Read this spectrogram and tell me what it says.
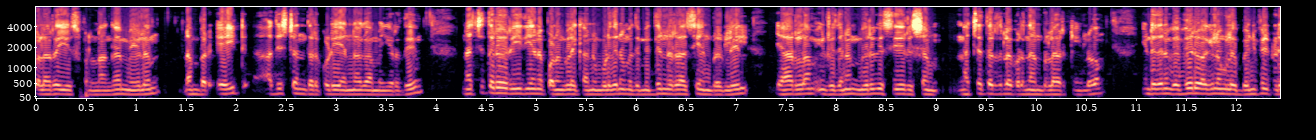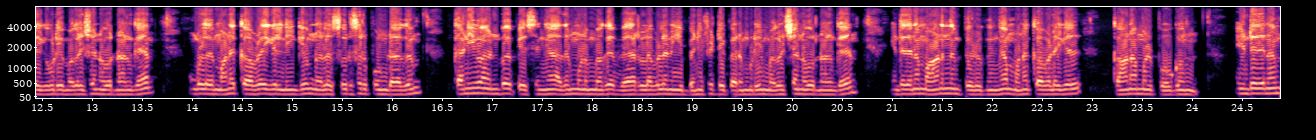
கலரை யூஸ் பண்ணலாங்க. மேலும் நம்பர் எயிட் அதிர்ஷ்டம் தரக்கூடிய எண்ணாக அமைகிறது. நட்சத்திர ரீதியான பலன்களை காணும்பொழுது நமது மிதன ராசி அன்பர்களில் யாரெல்லாம் இன்று தினம் மிருக சீரிஷம் நட்சத்திரத்தில் பிறந்த அன்பர்களாக இருக்கீங்களோ இன்று தினம் வெவ்வேறு வகையில் உங்களுக்கு பெனிஃபிட் கிடைக்கக்கூடிய மகிழ்ச்சியான ஒரு நாளுங்க. உங்களது மனக்கவலைகள் நீங்கும் நல்ல சுறுசுறுப்பு உண்டாகும். கனிவா அன்பாக பேசுங்க. அதன் மூலமாக வேற லெவலில் நீங்கள் பெனிஃபிட்டை பெற முடியும். மகிழ்ச்சியான ஒரு நாளுங்க. இன்று தினம் ஆனந்தம் பெருகுங்க. மனக்கவலைகள் காணாமல் போகும். இன்றைய தினம்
